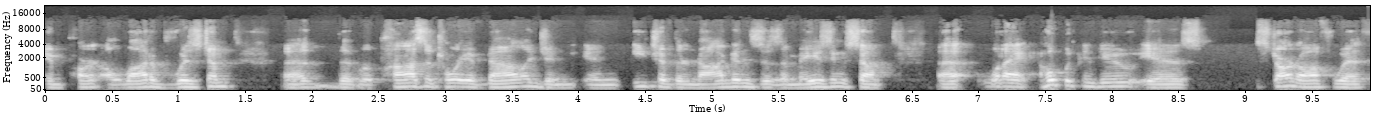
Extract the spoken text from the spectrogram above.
impart a lot of wisdom. Uh, the repository of knowledge in, in each of their noggins is amazing. So, uh, what I hope we can do is start off with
